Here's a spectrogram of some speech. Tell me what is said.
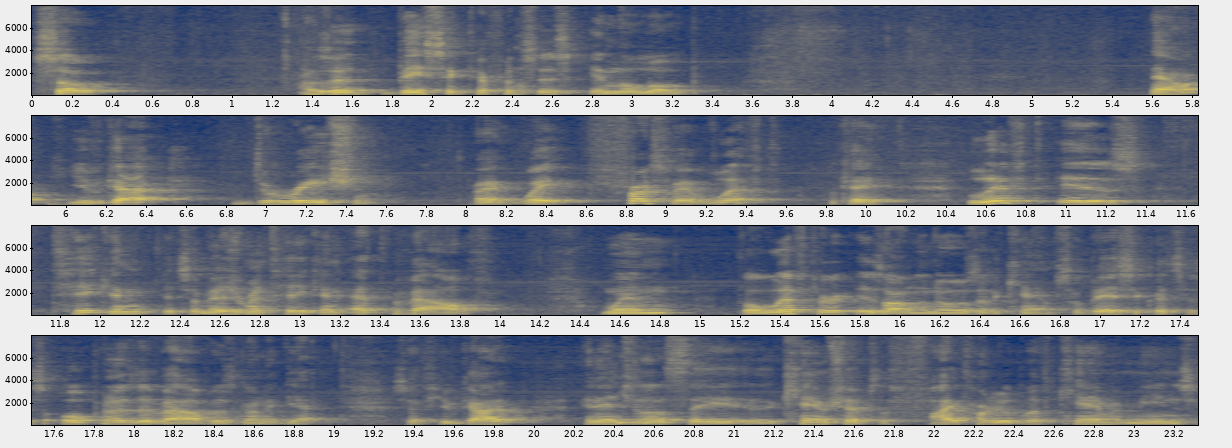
So those are basic differences in the lobe. Now you've got duration, right? Wait, first we have lift, okay? Lift is taken, it's a measurement taken at the valve when the lifter is on the nose of the cam. So basically it's as open as the valve is going to get. So if you've got an engine, let's say the camshaft is 500 lift cam, it means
